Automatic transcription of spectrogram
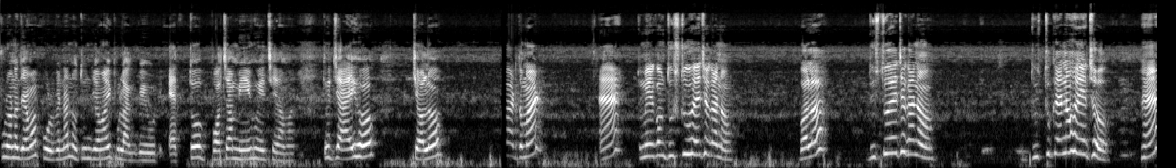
পুরনো জামা পরবে না, নতুন জামাই লাগবে ওর। এত পচা মেয়ে হয়েছে আমার। তো যাই হোক, চলো। আর তোমার? হ্যাঁ? তুমি এরকম দুষ্টু হয়েছো কেন? বলো। দুষ্টু হয়েছো কেন? দুষ্টু কেন হয়েছো? হ্যাঁ?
